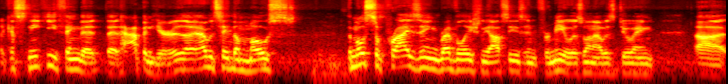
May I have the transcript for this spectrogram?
like a sneaky thing that that happened here. I would say the most, the most surprising revelation of the offseason for me was when I was doing uh,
